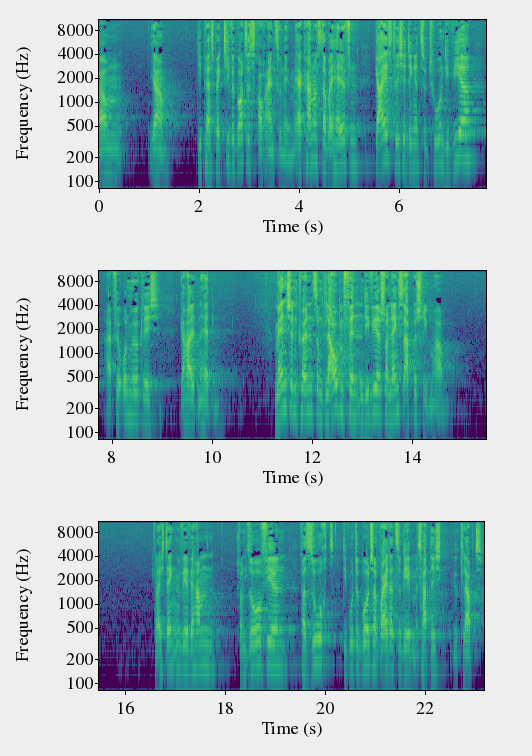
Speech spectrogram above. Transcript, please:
ähm, ja, die Perspektive Gottes auch einzunehmen. Er kann uns dabei helfen, geistliche Dinge zu tun, die wir für unmöglich gehalten hätten. Menschen können zum Glauben finden, die wir schon längst abgeschrieben haben. Vielleicht denken wir, wir haben schon so vielen versucht, die gute Botschaft weiterzugeben. Es hat nicht geklappt.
